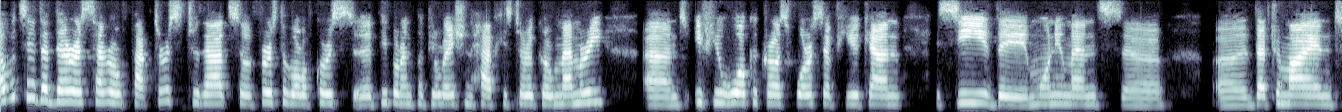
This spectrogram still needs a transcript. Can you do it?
I would say that there are several factors to that. So, first of all, of course, uh, people and population have historical memory. And if you walk across Warsaw, you can see the monuments uh, uh, that remind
